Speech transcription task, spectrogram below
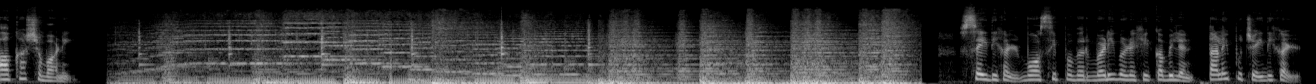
ஆகாஷவாணி செய்திகள். வாசிப்பவர் வடிவழகி கபிலன். தலைப்புச் செய்திகள்.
